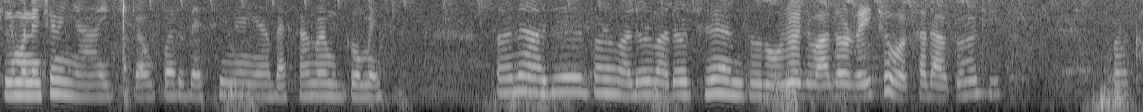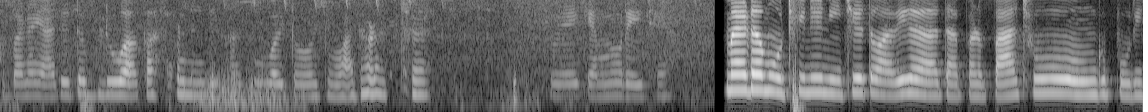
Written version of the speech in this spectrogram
કે મને છે ને અહીંયા હિંચકા ઉપર બેસીને અહીંયા બેસવાનું એમ ગમે છે. અને આજે પણ વાદળ વાદળ છે, એમ તો રોજ જ વાદળ રહી છે, વરસાદ આવતો નથી. પણ ખબર નહીં, આજે તો બ્લુ આકાશ પણ નહીં દેખાતું, હોય તો વાદળ જ છે. જોઈએ કેમનું રહી છે. મેડમ ઉઠીને નીચે તો આવી ગયા હતા, પણ પાછું ઊંઘ પૂરી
